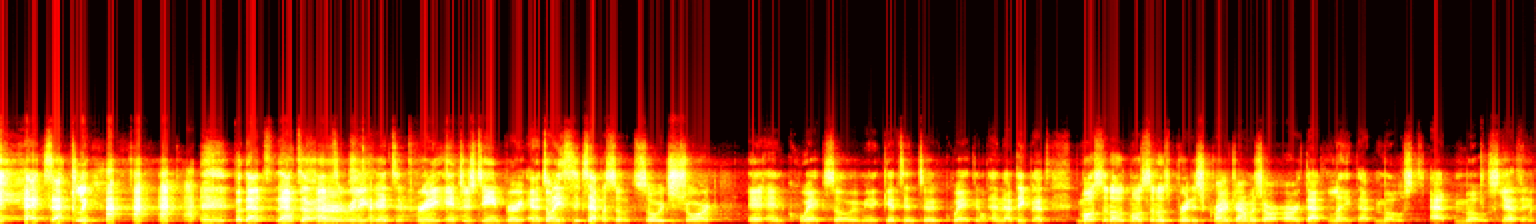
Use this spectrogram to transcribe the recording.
exactly. but that's that's a, that's a really it's a really interesting, very and it's only six episodes, so it's short and, quick. So I mean, it gets into it quick, and, and I think that's most of those most of those British crime dramas are, are that length at most. At most, Yes, I think.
